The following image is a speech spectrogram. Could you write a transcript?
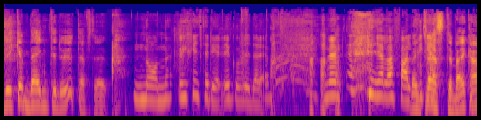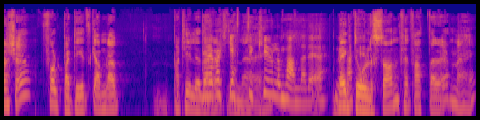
Vilken Bengt är du ute efter? Någon, vi skiter i det, vi går vidare. Men i alla fall. Bengt vilken- Westerberg kanske? Folkpartiets gamla det partiledare? hade varit Nej. jättekul om han hade Bengt det. Olsson, författare? Nej.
